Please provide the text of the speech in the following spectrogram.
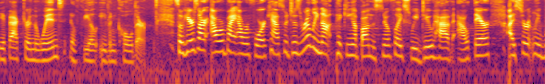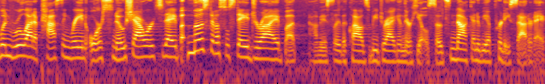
You factor in the wind, it'll feel even colder. So here's our hour by hour forecast, which is really not picking up on the snowflakes we do have out there. I certainly wouldn't rule out a passing rain or snow shower today, but most of us will stay dry, but obviously the clouds will be dragging their heels, so it's not going to be a pretty Saturday.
